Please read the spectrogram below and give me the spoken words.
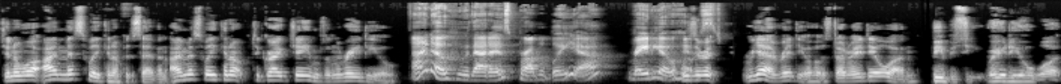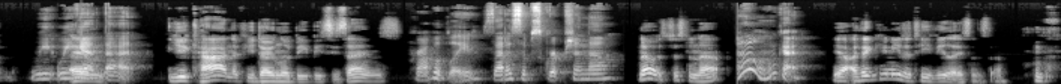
Do you know what? I miss waking up at seven. I miss waking up to Greg James on the radio. I know who that is, probably, yeah. Radio host. He's a ra- yeah, radio host on Radio One, BBC Radio One. we we um, get that. You can if you download BBC Sounds. Probably. Is that a subscription, though? No, it's just an app. Oh, okay. Yeah, I think you need a TV license though.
